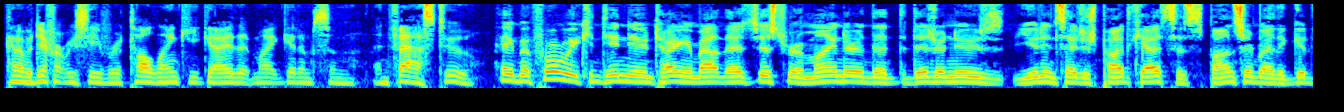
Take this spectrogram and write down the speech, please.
kind of a different receiver, a tall, lanky guy that might get him some and fast too. Hey, before we continue talking about this, just a reminder that the Deseret News Ute Insiders podcast is sponsored by the good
